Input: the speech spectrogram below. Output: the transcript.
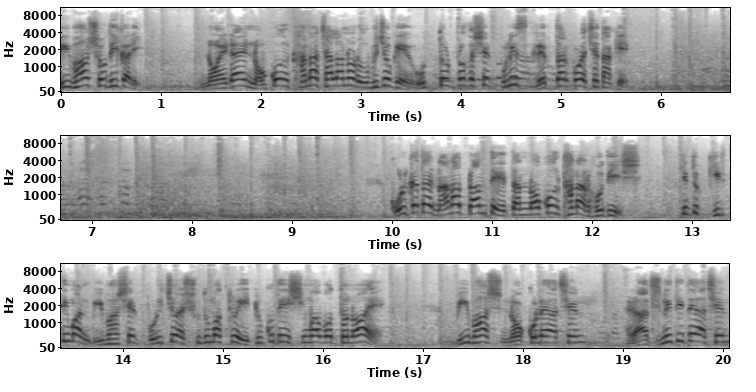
বিভাস অধিকারী। নয়ডায় নকল থানা চালানোর অভিযোগে উত্তরপ্রদেশের পুলিশ গ্রেপ্তার করেছে তাকে। কলকাতার নানা প্রান্তে তার নকল থানার হদিশ। কিন্তু কীর্তিমান বিভাসের পরিচয় শুধুমাত্র এটুকুতেই সীমাবদ্ধ নয়। বিভাস নকলে আছেন, রাজনীতিতে আছেন,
